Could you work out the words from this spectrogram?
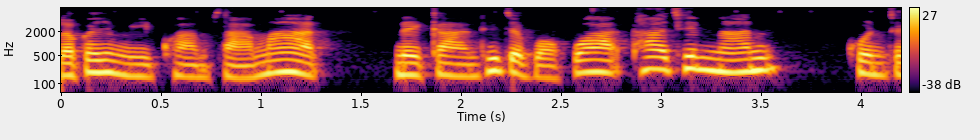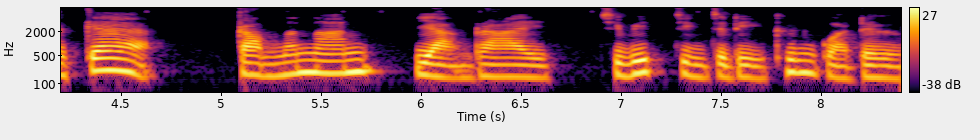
ล้วก็ยังมีความสามารถในการที่จะบอกว่าถ้าเช่นนั้น ควรจะแก้กรรมนั้นๆ อย่างไรชีวิตจริงจะดีขึ้นกว่าเดิม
